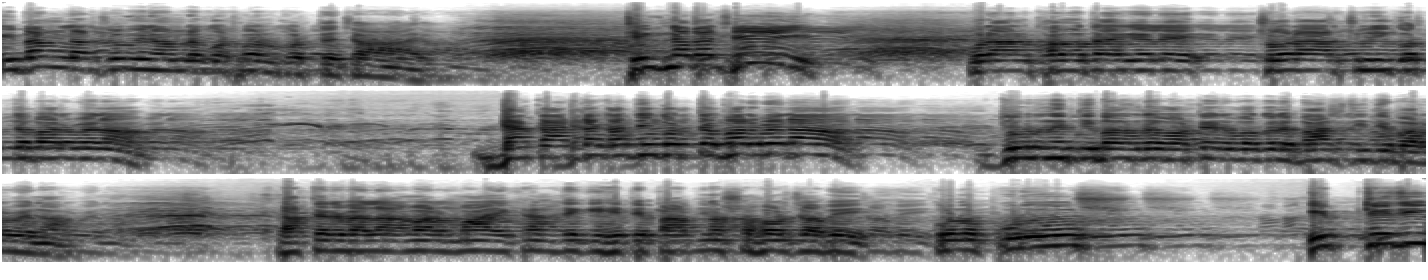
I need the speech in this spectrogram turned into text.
এই বাংলার জমিন আমরা গঠন করতে চাই। ঠিক না বা ঠিক? কোরআন ক্ষমতায় গেলে চোরার চুরি করতে পারবে না। ডাকা ডাকাতি করতে পারবে না। দুর্নীতিবাজরা অটের বদলে বাঁশ দিতে পারবে না। রাতের বেলা আমার মা এখান থেকে হেঁটে পাবনা শহর যাবে। কোন পুরুষ ইফটিজিং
